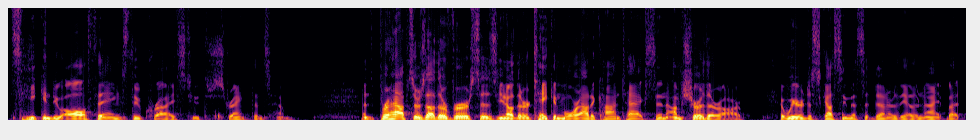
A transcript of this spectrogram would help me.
So he can do all things through Christ who strengthens him. And perhaps there's other verses, you know, that are taken more out of context, and I'm sure there are. And we were discussing this at dinner the other night, but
